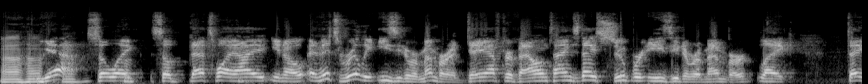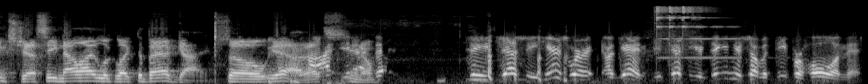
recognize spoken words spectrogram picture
Uh-huh. Yeah. So like, so that's why I, you know, and it's really easy to remember. A day after Valentine's Day, super easy to remember. Like, thanks, Jesse. Now I look like the bad guy. So yeah, that's I- you know. that- see, Jesse, here's where again, Jesse, you're digging yourself a deeper hole on this.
